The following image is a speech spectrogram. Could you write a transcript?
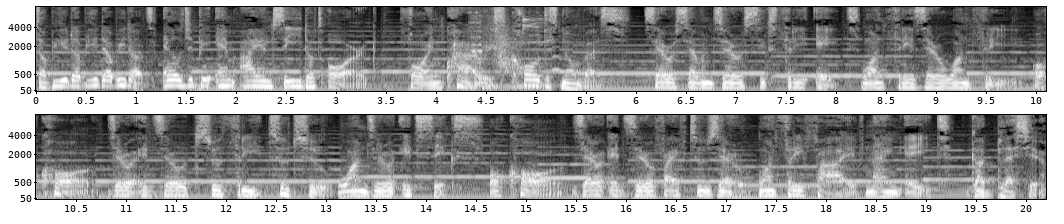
www.lgpminc.org. For inquiries, call these numbers 070638 or call 08023221086 or call 08052013598. God bless you.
